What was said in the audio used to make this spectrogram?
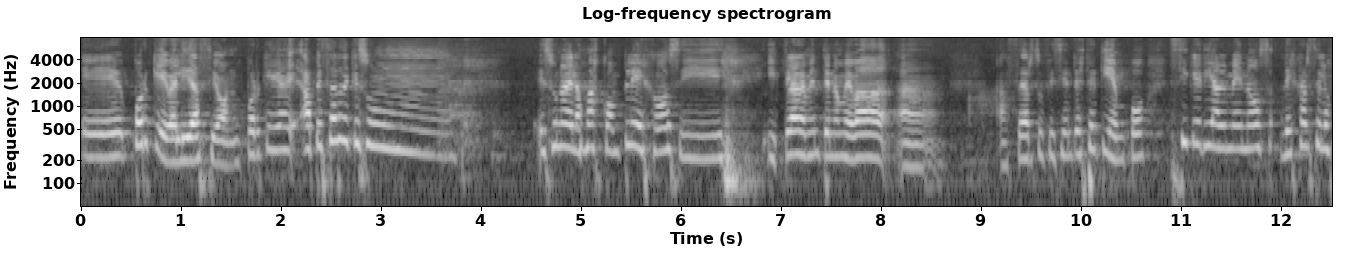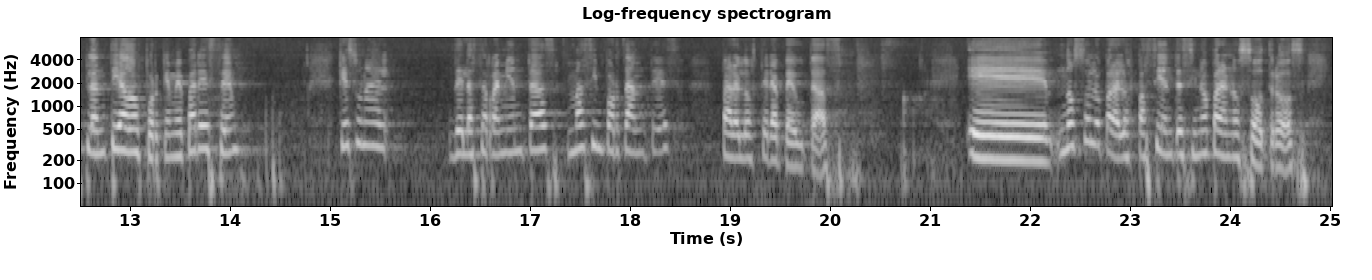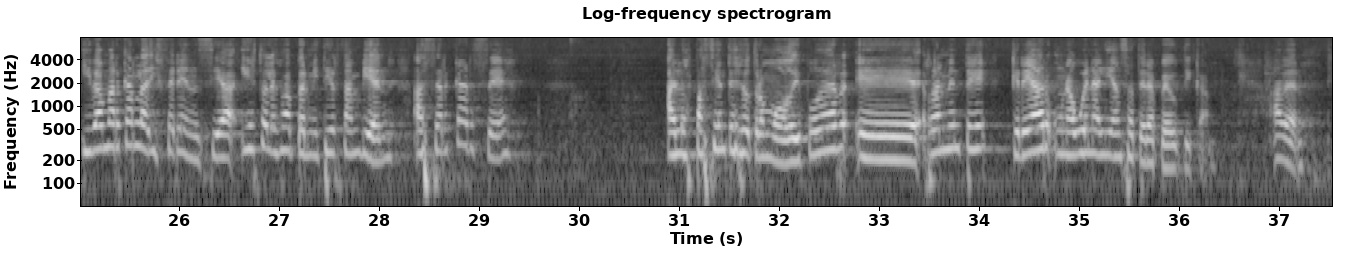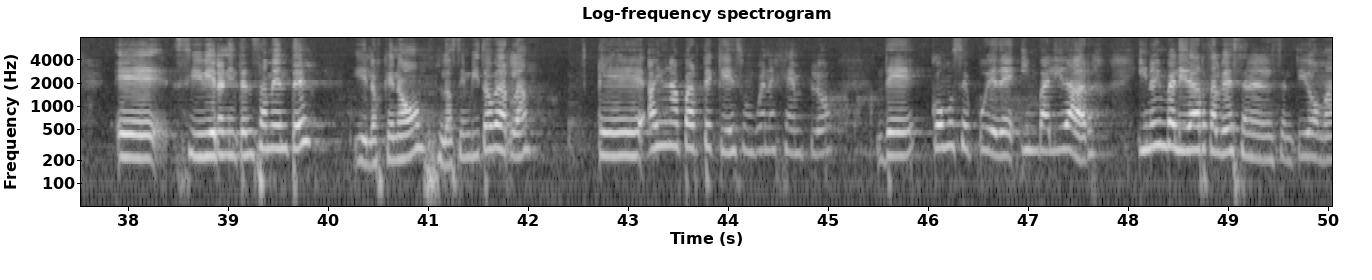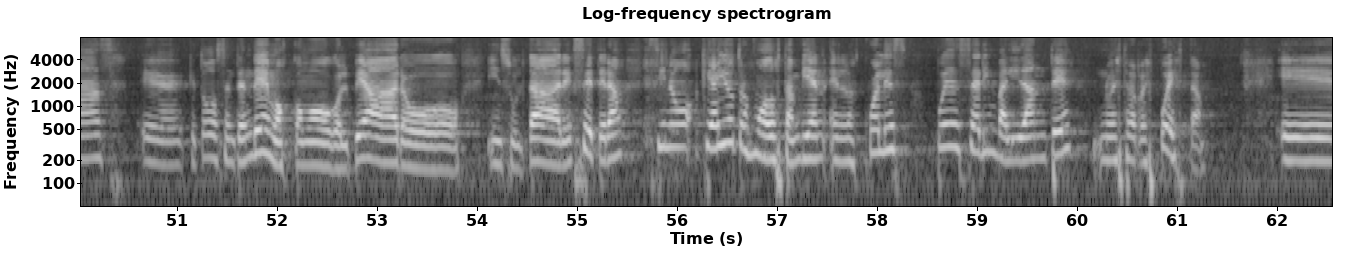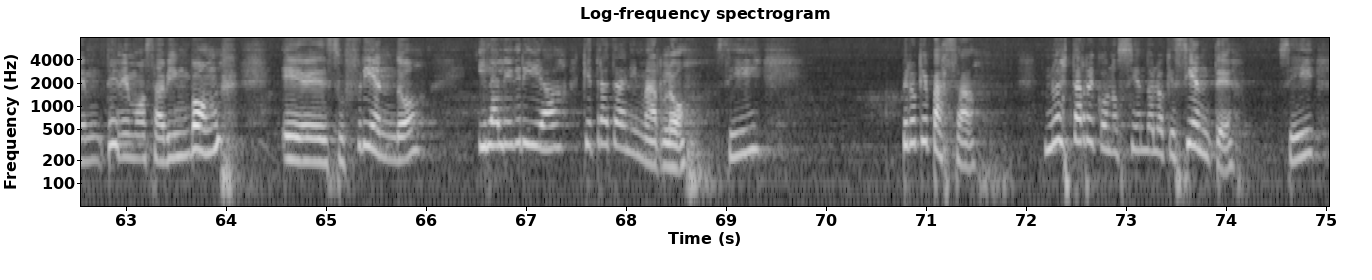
Eh, ¿Por qué validación? Porque a pesar de que es, un, es uno de los más complejos y, claramente no me va a, ser suficiente este tiempo, sí quería al menos dejárselos planteados porque me parece que es una de las herramientas más importantes para los terapeutas. Eh, no solo para los pacientes, sino para nosotros. Y va a marcar la diferencia y esto les va a permitir también acercarse a los pacientes de otro modo y poder eh, realmente crear una buena alianza terapéutica. A ver, eh, si vieron intensamente, y los que no, los invito a verla, hay una parte que es un buen ejemplo de cómo se puede invalidar, y no invalidar tal vez en el sentido más eh, que todos entendemos, como golpear o insultar, etcétera, sino que hay otros modos también en los cuales puede ser invalidante nuestra respuesta. Eh, tenemos a Bing Bong eh, sufriendo y la alegría que trata de animarlo, ¿sí? Pero ¿qué pasa? No está reconociendo lo que siente,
